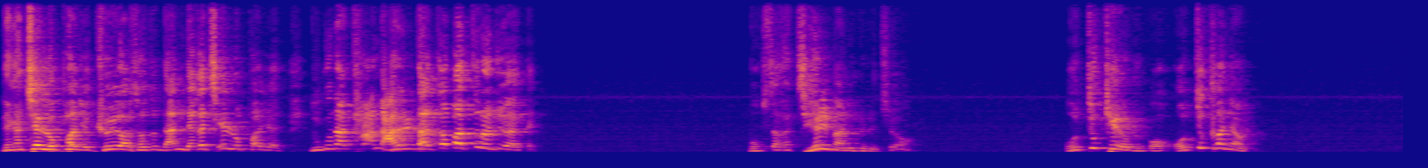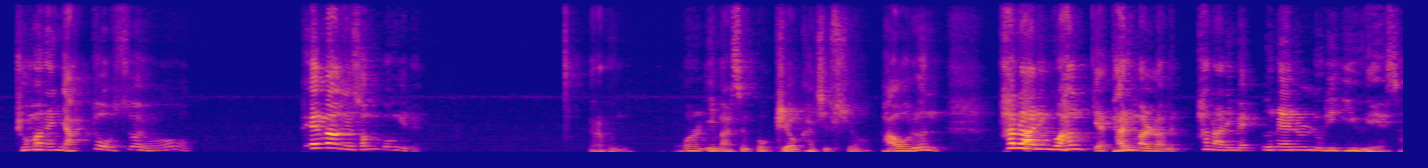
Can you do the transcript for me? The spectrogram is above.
내가 제일 높아져. 교회 와서도 난 내가 제일 높아져야 돼. 누구나 다 나를 다 떠받들어 줘야 돼. 목사가 제일 많이 그렇죠. 어떻게 해요, 그거? 어떡하냐고. 교만엔 약도 없어요. 패망의 선봉이래. 여러분, 오늘 이 말씀 꼭 기억하십시오. 바울은 하나님과 함께, 다른 말로 하면 하나님의 은혜를 누리기 위해서,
